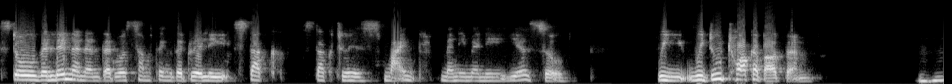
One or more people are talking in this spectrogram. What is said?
stole the linen, and that was something that really stuck stuck to his mind many many years. So we we do talk about them. Mm-hmm.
